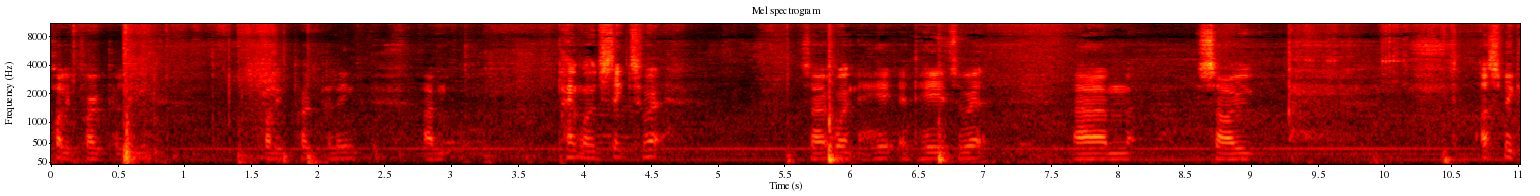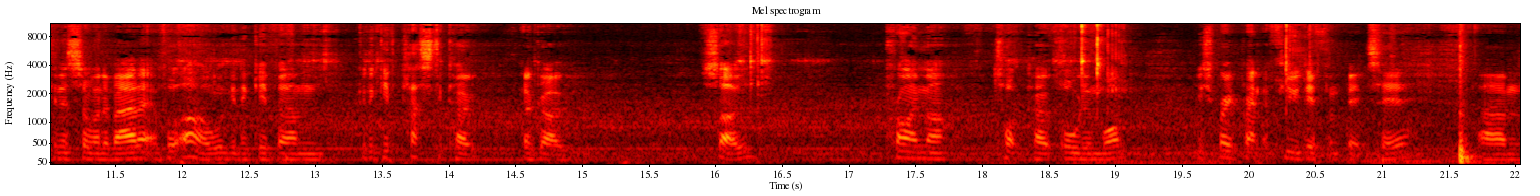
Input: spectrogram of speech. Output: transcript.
polypropylene, polypropylene, um, paint won't stick to it so it won't adhere to it. Um, so I was speaking to someone about it. I thought, oh, we're going to give um, going to give Plastikote a go. So primer, top coat, all in one. We spray paint a few different bits here. Um,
